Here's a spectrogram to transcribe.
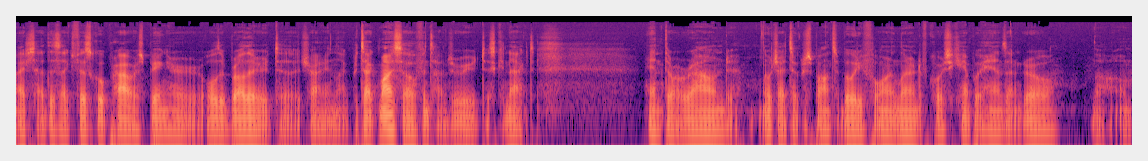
I just had this like physical prowess being her older brother to try and like protect myself in times where we would disconnect and throw around, which I took responsibility for and learned. Of course, you can't put hands on a girl, um,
